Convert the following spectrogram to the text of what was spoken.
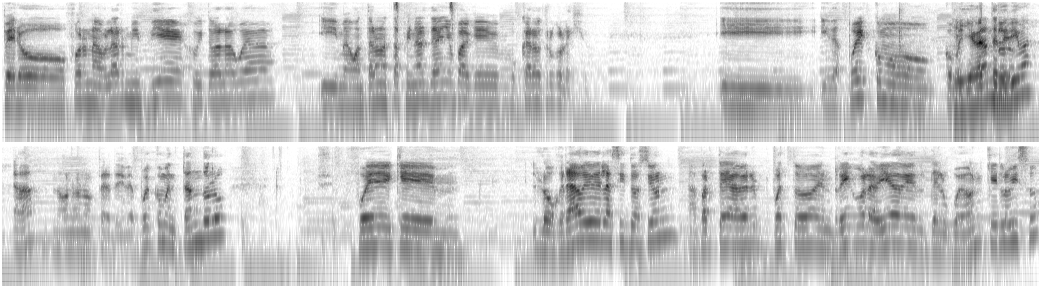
Pero fueron a hablar mis viejos y toda la weá. Y me aguantaron hasta final de año para que buscara otro colegio. Y, y después como ¿Ya llegaste a Lerima? Ah, no, no, no, espérate. Y después comentándolo fue que mm, lo grave de la situación, aparte de haber puesto en riesgo la vida del, del weón que lo hizo,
